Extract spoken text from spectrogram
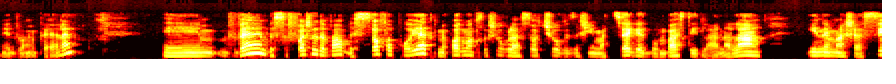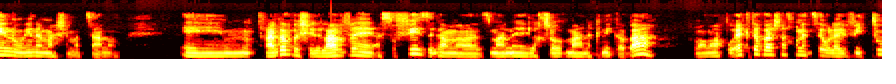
דברים כאלה. ובסופו של דבר בסוף הפרויקט מאוד מאוד חשוב לעשות שוב איזושהי מצגת בומבסטית להנהלה, הנה מה שעשינו, הנה מה שמצאנו. אמ, אגב, בשלב אה, הסופי זה גם הזמן אה, לחשוב מה הנקניק הבא, כלומר מה הפרויקט הבא שאנחנו נצא, אולי V2,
